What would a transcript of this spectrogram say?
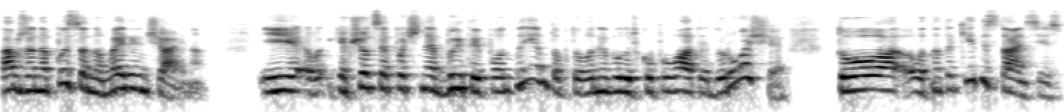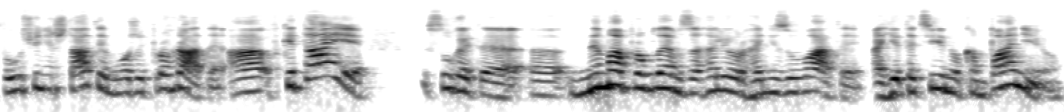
Там же написано Made in China. І якщо це почне бити по ним, тобто вони будуть купувати дорожче, то от на такій дистанції Сполучені Штати можуть програти. А в Китаї, слухайте, е, нема проблем взагалі організувати агітаційну кампанію,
